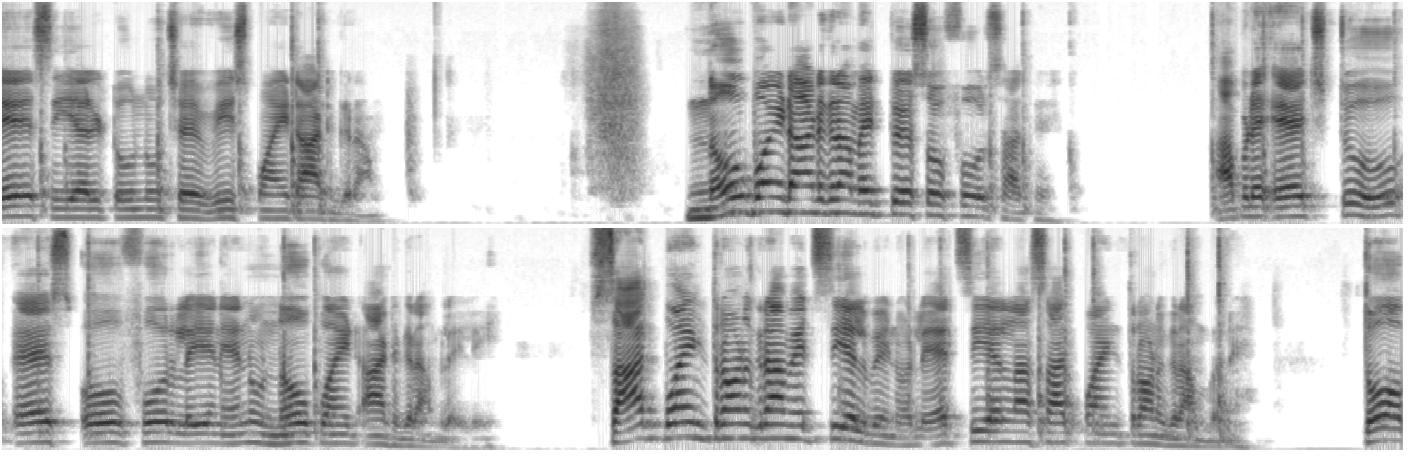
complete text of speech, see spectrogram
એ સીએલ ટુ નું છે વીસ પોઈન્ટ આઠ ગ્રામ. નવ પોઈન્ટ આઠ gram H two S O four સાથે. આપણે એચ ટુ એસઓ ફોર લઈએ ને એનું નવ પોઈન્ટ આઠ ગ્રામ લઈ લઈએ. સાત પોઈન્ટ ત્રણ ગ્રામ એચસીએલ બન્યું. એટલે એચસીએલ ના સાત પોઈન્ટ ત્રણ ગ્રામ બને. તો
